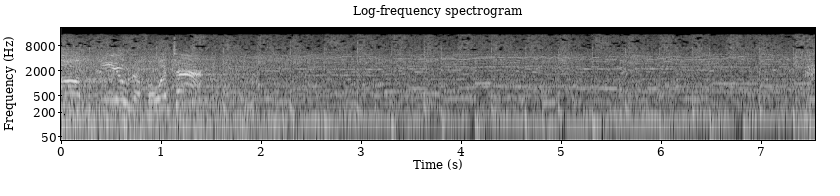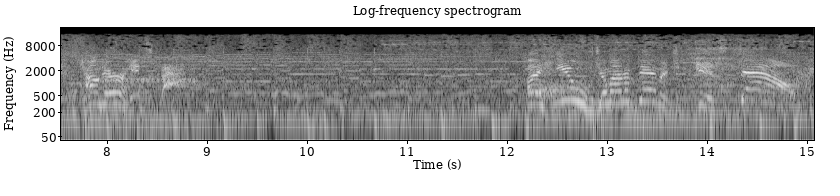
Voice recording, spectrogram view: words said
A beautiful attack. Counter hits back. A huge amount of damage. It's down.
